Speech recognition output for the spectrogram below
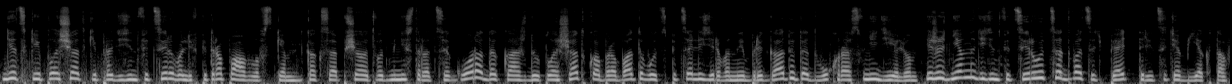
Детские площадки продезинфицировали в Петропавловске. Как сообщают в администрации города, каждую площадку обрабатывают специализированные бригады до двух раз в неделю. Ежедневно дезинфицируется 25-30 объектов.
